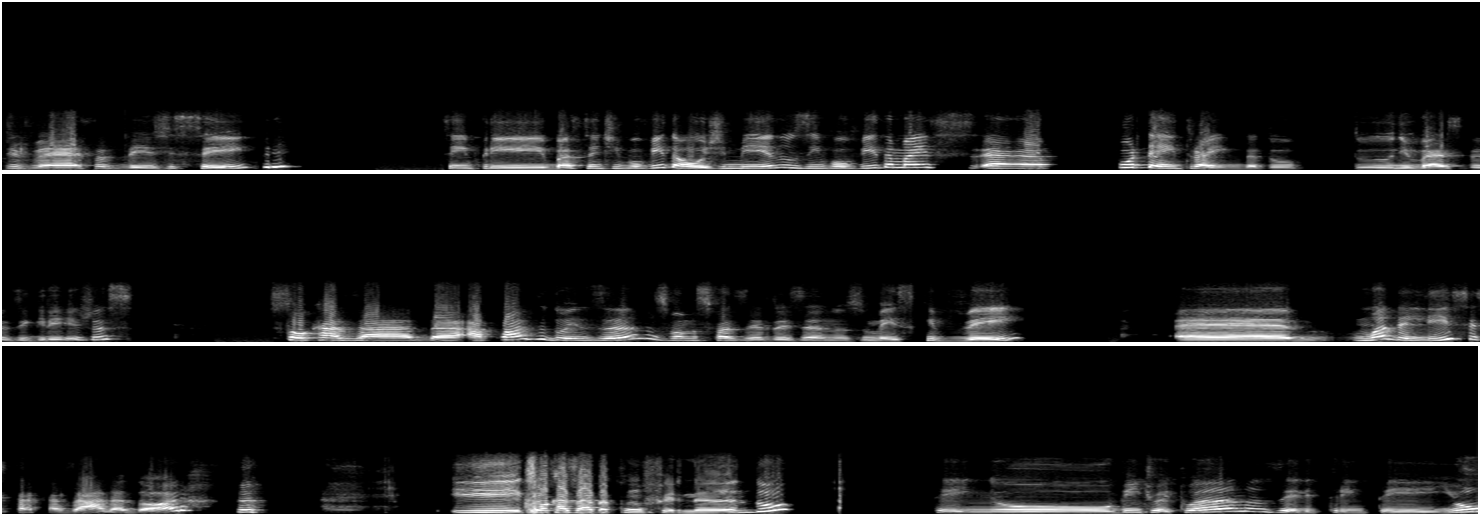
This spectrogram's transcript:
diversas desde sempre, sempre bastante envolvida, hoje menos envolvida, mas é, por dentro ainda do, do universo das igrejas. Sou casada há quase dois anos, vamos fazer dois anos no mês que vem. É uma delícia estar casada, adoro. E sou casada com o Fernando, tenho 28 anos, ele 31,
